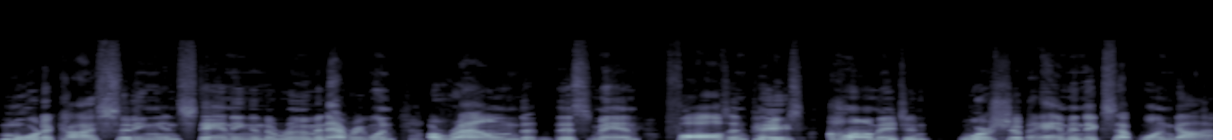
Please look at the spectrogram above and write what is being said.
Mordecai sitting and standing in the room, and everyone around this man falls and pays homage and worship Haman except one guy,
